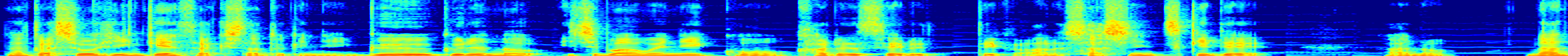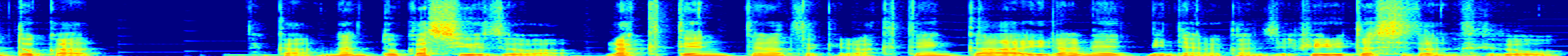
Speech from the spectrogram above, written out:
なんか商品検索したときに、Google の一番上に、こう、カルーセルっていうか、あの、写真付きで、あの、なんとか、なんか、なんとかシューズは楽天ってなった時、楽天か、いらね？みたいな感じでフィルターしてたんですけど、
